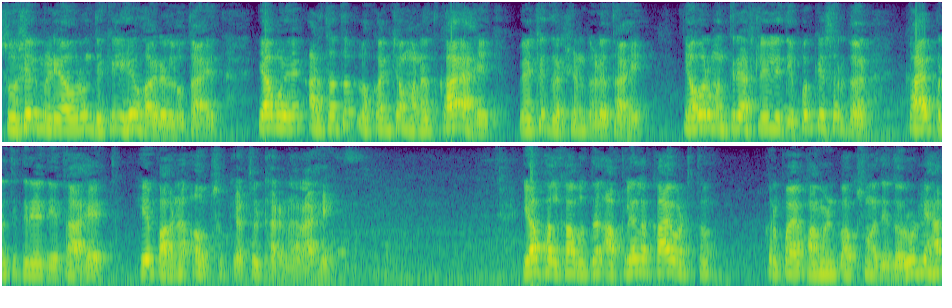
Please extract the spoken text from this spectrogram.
सोशल मीडियावरून देखील हे व्हायरल होत आहेत. यामुळे अर्थातच लोकांच्या मनात काय आहे याचे दर्शन घडत आहे. यावर मंत्री असलेले दीपक केसरकर काय प्रतिक्रिया देत आहेत? हे पाहणं औत्सुक्याचं ठरणार आहे. या फलकाबद्दल आपल्याला काय वाटतं? कृपया कॉमेंट बॉक्समध्ये जरूर लिहा.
